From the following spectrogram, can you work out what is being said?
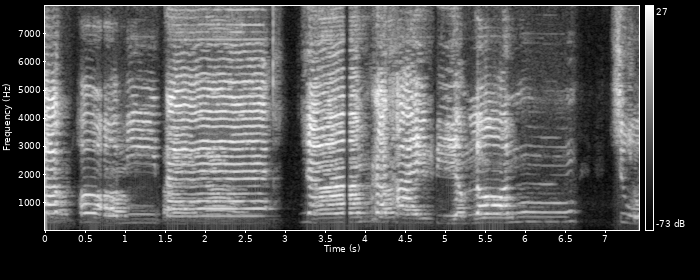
รักพ่อมีแต่ น้ำพระทัยเปี่ยมล้นช่วย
